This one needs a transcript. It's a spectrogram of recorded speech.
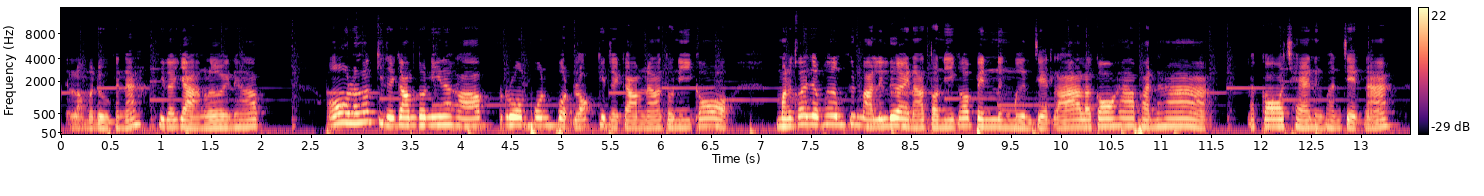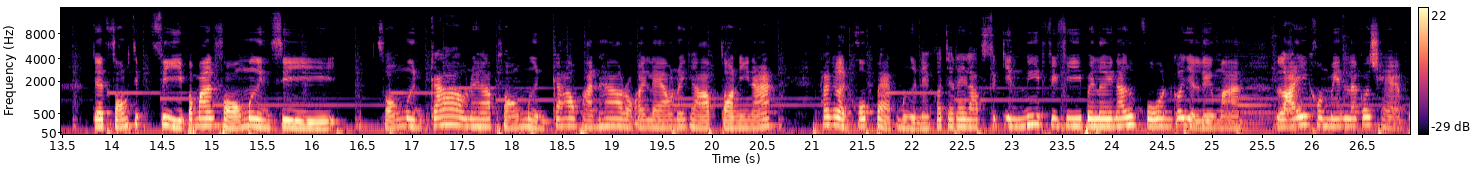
เดี๋ยวเรามาดูกันนะ ทีละอย่างเลยนะครับอ๋อแล้วก็กิจกรรมตัวนี้นะครับ รวมพลปลดล็อกกิจกรรมนะ ตัวนี้ก็มันก็จะเพิ่มขึ้นมาเรื่อยๆนะ ตอนนี้ก็เป็น 17,000ล้านแล้วก็5,500แล้วก็แชร์1,700นะ724 ประมาณ 24,000 29,000นะครับ29,500 แล้วนะครับ ตอนนี้นะ ถ้าเกิดครบ 80,000เนี่ยก็จะได้รับสกินมีดฟรีๆไปเลยนะทุกคนก็อย่าลืมมาไลค์คอมเมนต์แล้วก็แชร์โพ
